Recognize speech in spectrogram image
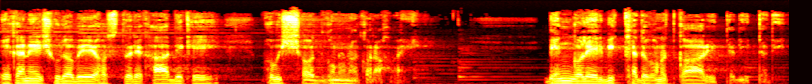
এখানে সুলভে হস্তরেখা দেখে ভবিষ্যৎ গণনা করা হয়। বেঙ্গলের বিখ্যাত গণৎকার ইত্যাদি ইত্যাদি।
